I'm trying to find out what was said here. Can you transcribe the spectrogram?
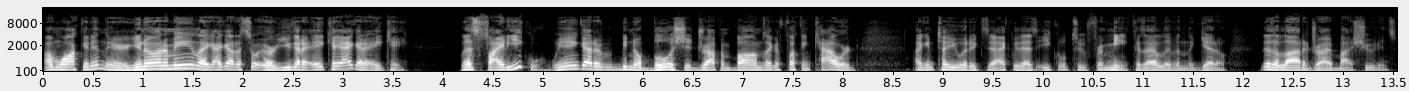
I'm walking in there. You know what I mean? Like I got a sword, or you got an AK, I got an AK. Let's fight equal. We ain't got to be no bullshit dropping bombs like a fucking coward. I can tell you what exactly that's equal to for me because I live in the ghetto. There's a lot of drive-by shootings.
